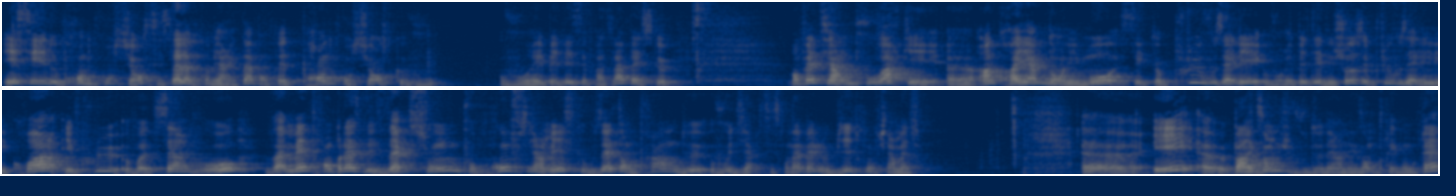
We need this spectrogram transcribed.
Essayez de prendre conscience, c'est ça la première étape en fait, prendre conscience que vous vous répétez ces phrases là parce que en fait, il y a un pouvoir qui est euh, incroyable dans les mots, c'est que plus vous allez vous répéter des choses et plus vous allez les croire et plus votre cerveau va mettre en place des actions pour confirmer ce que vous êtes en train de vous dire. C'est ce qu'on appelle le biais de confirmation. Euh, et euh, par exemple, je vais vous donner un exemple très concret.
